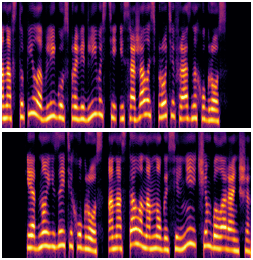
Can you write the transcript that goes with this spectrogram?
Она вступила в Лигу справедливости и сражалась против разных угроз. И одной из этих угроз, она стала намного сильнее, чем была раньше.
